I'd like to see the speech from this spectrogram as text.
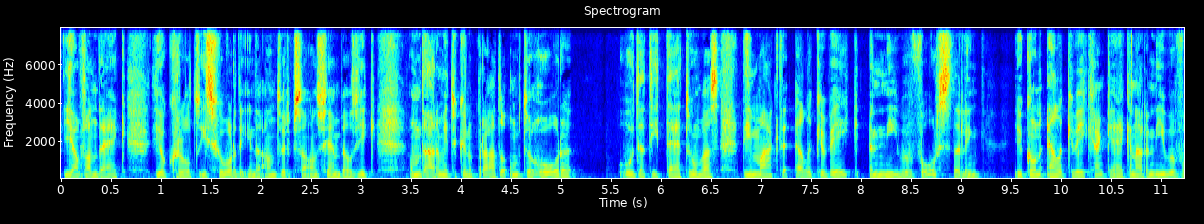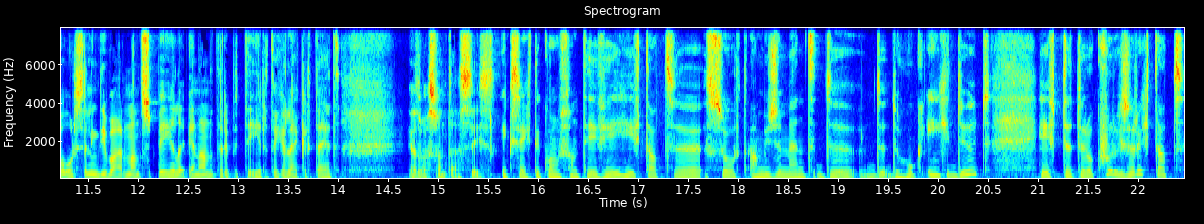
Jan van Dijk, die ook groot is geworden in de Antwerpse Ancien Belgique, om daarmee te kunnen praten, om te horen hoe dat die tijd toen was. Die maakte elke week een nieuwe voorstelling. Je kon elke week gaan kijken naar een nieuwe voorstelling. Die waren aan het spelen en aan het repeteren tegelijkertijd. Ja, dat was fantastisch. Ik zeg, de komst van tv heeft dat eh, soort amusement de, de, de hoek ingeduwd. Heeft het er ook voor gezorgd dat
